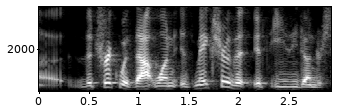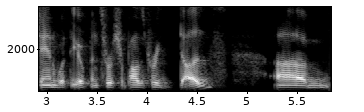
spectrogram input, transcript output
uh, the trick with that one is make sure that it's easy to understand what the open source repository does. Um,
